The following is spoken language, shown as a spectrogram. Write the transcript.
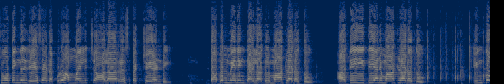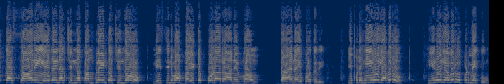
షూటింగ్లు చేసేటప్పుడు అమ్మాయిల్ని చాలా రెస్పెక్ట్ చేయండి. డబుల్ మీనింగ్ డైలాగులు మాట్లాడొద్దు. అది ఇది అని మాట్లాడొద్దు. ఇంకొకసారి ఏదైనా చిన్న కంప్లైంట్ వచ్చిందో మీ సినిమా బయటకు కూడా రానివ్వం. బ్యాన్ అయిపోతుంది. ఇప్పుడు హీరోలు ఎవరు? హీరోలు ఎవరు ఇప్పుడు మీకు?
